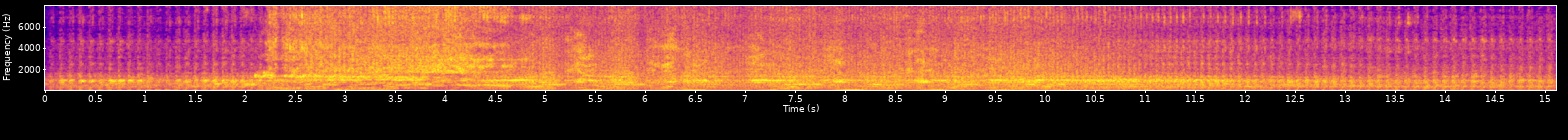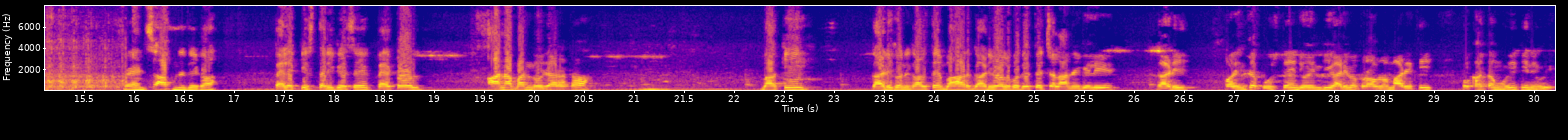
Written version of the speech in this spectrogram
फ्रेंड्स आपने देखा पहले किस तरीके से पेट्रोल आना बंद हो जा रहा था। बाकी गाड़ी को निकालते हैं बाहर, गाड़ी वालों को देते हैं चलाने के लिए गाड़ी और इनसे पूछते हैं जो इनकी गाड़ी में प्रॉब्लम आ रही थी, वो ख़त्म हुई कि नहीं हुई।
